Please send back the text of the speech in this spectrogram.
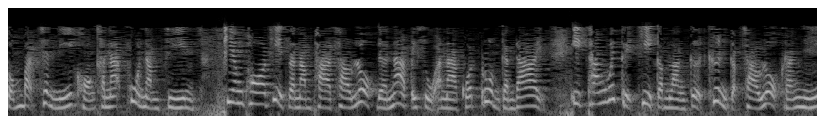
สมบัติเช่นนี้ของคณะผู้นำจีน เพียงพอที่จะนำพาชาวโลกเดินหน้าไปสู่อนาคตร่วมกันได้ อีกทั้งวิกฤตที่กำลังเกิดขึ้นกับชาวโลกครั้งนี้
